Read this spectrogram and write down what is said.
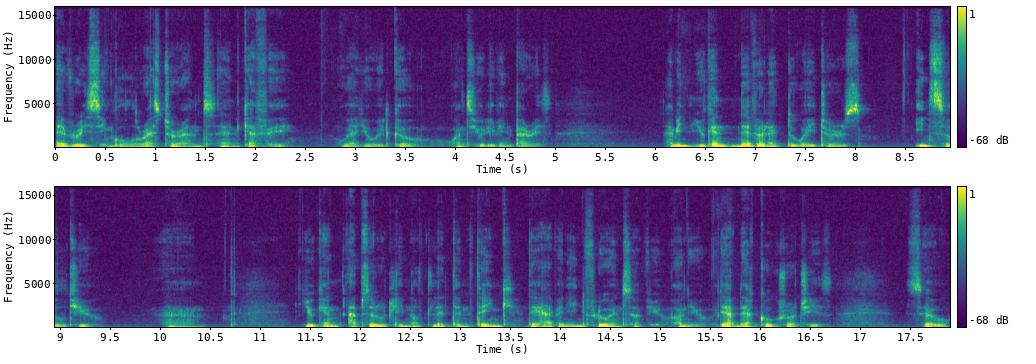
every single restaurant and cafe where you will go once you live in Paris. I mean, you can never let the waiters insult you. Um, you can absolutely not let them think they have any influence of you on you. They're, they're cockroaches. So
